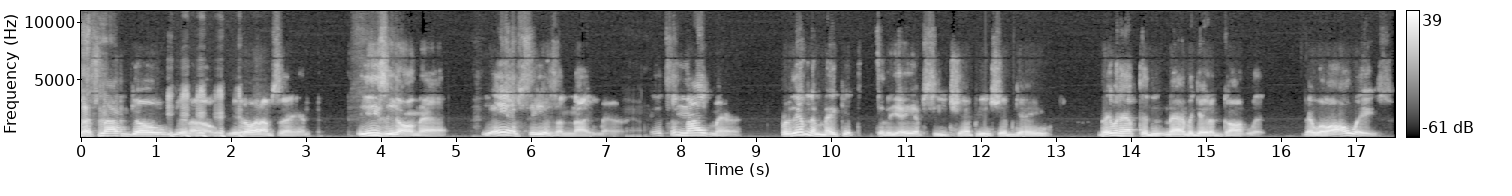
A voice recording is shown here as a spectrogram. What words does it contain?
Let's not go. You know, you know what I'm saying. Easy on that. The AFC is a nightmare. It's a nightmare for them to make it to the AFC Championship game. They would have to navigate a gauntlet that will always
